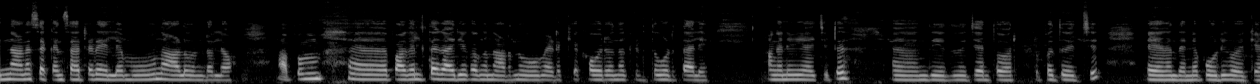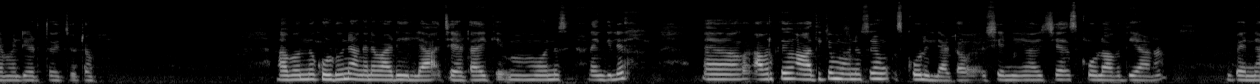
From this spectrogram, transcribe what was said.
ഇന്നാണ് സെക്കൻഡ് സാറ്റർഡേ അല്ലേ? മൂന്നാളും ഉണ്ടല്ലോ. അപ്പം പകലത്തെ കാര്യമൊക്കെ അങ്ങ് നടന്നു പോകും. ഇടയ്ക്കൊക്കെ ഓരോന്നൊക്കെ എടുത്തു കൊടുത്താലേ. അങ്ങനെ വിചാരിച്ചിട്ട് എന്ത് ചെയ്തെന്ന് വെച്ചാൽ തോരടുപ്പത്ത് വെച്ച് വേഗം തന്നെ പൊടി കുഴയ്ക്കാൻ വേണ്ടി എടുത്തു വെച്ചു കേട്ടോ അപ്പോൾ ഒന്ന് കുടുവിന് അംഗനവാടിയില്ല ചേട്ടായിക്ക് മോനുസിനാണെങ്കിൽ അവർക്ക് ആദ്യം മോനുസിനും സ്കൂളില്ല കേട്ടോ ശനിയാഴ്ച സ്കൂൾ അവധിയാണ്. പിന്നെ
